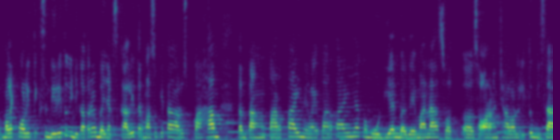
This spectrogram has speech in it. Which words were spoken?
melek politik sendiri itu indikatornya banyak sekali termasuk kita harus paham tentang partai nilai partainya kemudian bagaimana so, uh, seorang calon itu bisa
